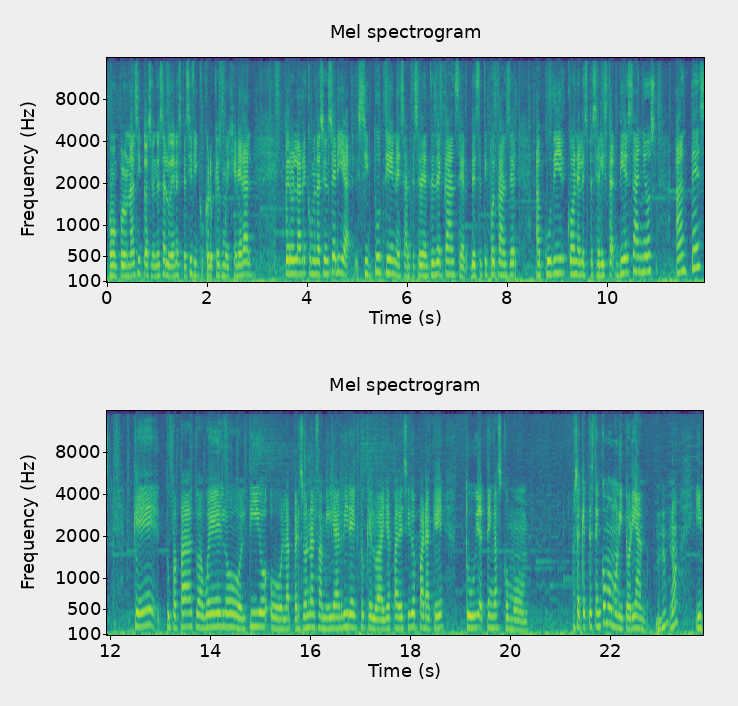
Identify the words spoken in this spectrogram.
como por una situación de salud en específico, creo que es muy general. Pero la recomendación sería, si tú tienes antecedentes de cáncer, de este tipo de cáncer, acudir con el especialista 10 años antes que tu papá, tu abuelo, o el tío o la persona, el familiar directo que lo haya padecido para que tú ya tengas como o sea, que te estén como monitoreando, uh -huh. ¿no? Y,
